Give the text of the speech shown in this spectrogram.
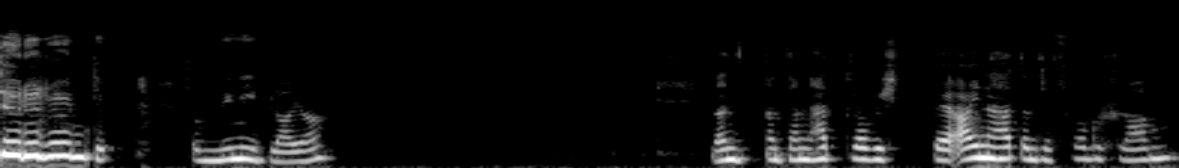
So ein Mini-Bleier. Und dann, und dann hat, glaube ich, der eine hat dann so vorgeschlagen,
